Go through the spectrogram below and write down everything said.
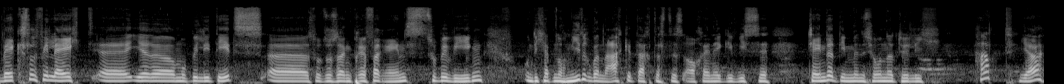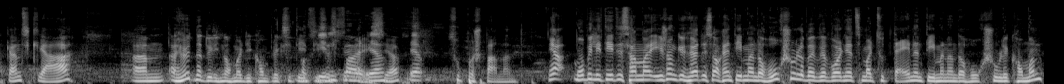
wechseln vielleicht äh, ihrer Mobilitäts äh, sozusagen Präferenz zu bewegen. Und ich habe noch nie darüber nachgedacht, dass das auch eine gewisse Gender-Dimension natürlich hat. Ja, ganz klar. Ähm, erhöht natürlich nochmal die Komplexität Auf dieses Fall, Bereichs. Ja. Ja. ja. Super spannend. Ja, Mobilität, das haben wir eh schon gehört, ist auch ein Thema an der Hochschule, aber wir wollen jetzt mal zu deinen Themen an der Hochschule kommen.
